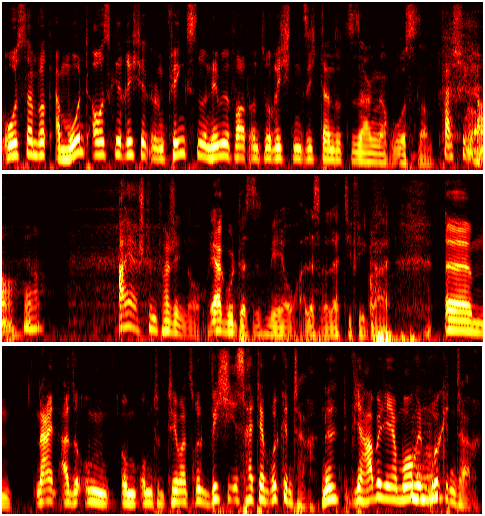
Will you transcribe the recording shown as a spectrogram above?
Ostern wird am Mond ausgerichtet und Pfingsten und Himmelfahrt und so richten sich dann sozusagen nach Ostern. Fasching auch, ja. Ah ja, stimmt, Fasching auch. Ja gut, das ist mir ja auch alles relativ egal. Ähm, nein, also um, um, um zum Thema zurück, wichtig ist halt der Brückentag. Ne? Wir haben ja morgen Mhm. einen Brückentag.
